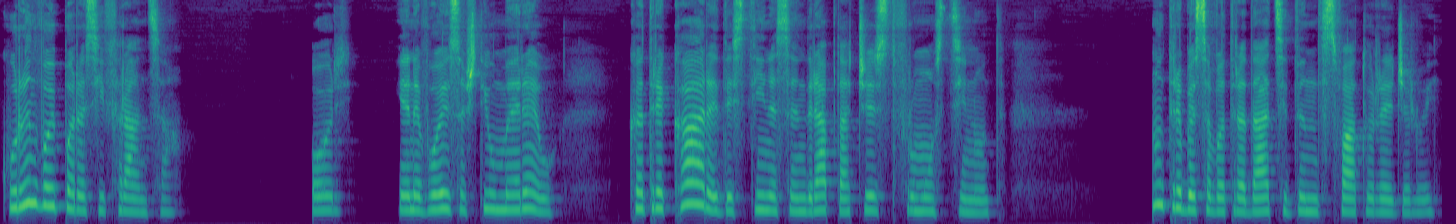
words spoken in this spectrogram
Curând voi părăsi Franța. Ori E nevoie să știu mereu către care destine se îndreaptă acest frumos ținut. Nu trebuie să vă trădați dând sfatul regelui.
